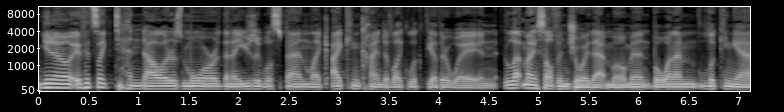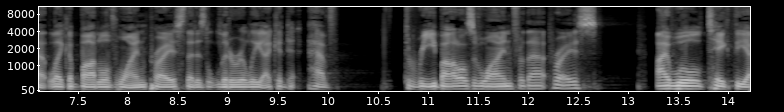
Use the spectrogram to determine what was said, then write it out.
you know, if it's like $10 more than I usually will spend, like I can kind of like look the other way and let myself enjoy that moment. But when I'm looking at like a bottle of wine price that is literally, I could have three bottles of wine for that price, I will take the,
